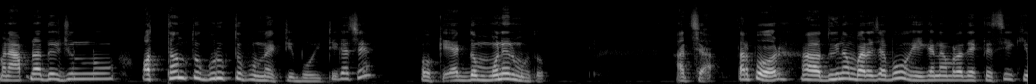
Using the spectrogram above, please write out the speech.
মানে আপনাদের জন্য অত্যন্ত গুরুত্বপূর্ণ একটি বই, ঠিক আছে? ওকে একদম মনের মতো। আচ্ছা তারপর দুই নম্বরে যাব এইখানে আমরা দেখতেছি কি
